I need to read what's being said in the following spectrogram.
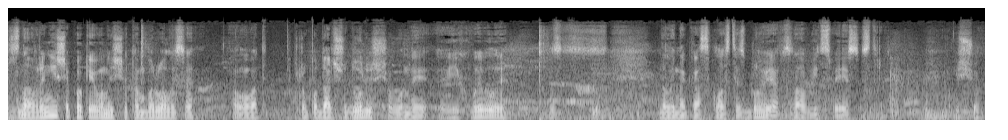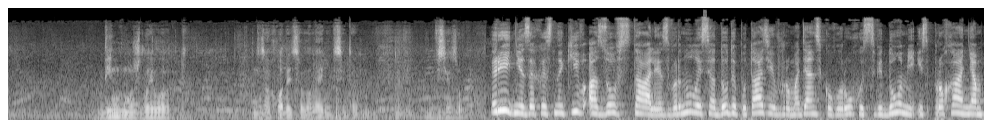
знав раніше, поки вони ще там боролися. От, про подальшу долю, що вони їх вивели, дали наказ скласти зброю, я знав від своєї сестри. І що він, можливо, знаходиться в Оленівці там в СІЗО. Рідні захисників Азовсталі звернулися до депутатів громадянського руху свідомі із проханням,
